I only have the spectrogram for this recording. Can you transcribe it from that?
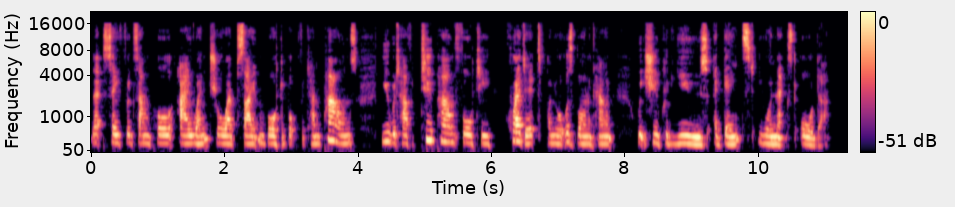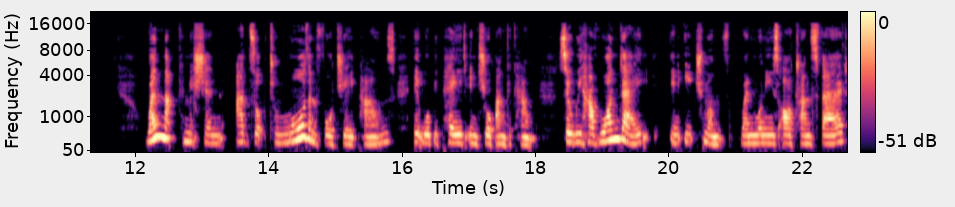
let's say, for example, I went to your website and bought a book for £10, you would have a £2.40 credit on your Usborne account, which you could use against your next order. When that commission adds up to more than £48, it will be paid into your bank account. So we have one day in each month when monies are transferred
